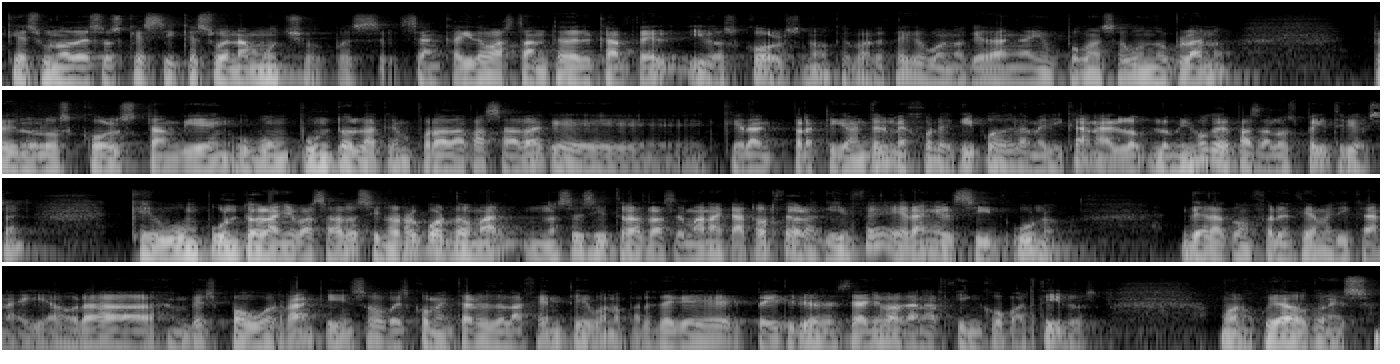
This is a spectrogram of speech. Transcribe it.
que es uno de esos que sí que suena mucho, pues se han caído bastante del cartel, y los Colts, ¿no? Que parece que, bueno, quedan ahí un poco en segundo plano, pero los Colts también hubo un punto en la temporada pasada que, eran prácticamente el mejor equipo de la americana. Lo, mismo que pasa a los Patriots, ¿eh? que hubo un punto el año pasado, si no recuerdo mal, no sé si tras la semana 14 o la 15, eran el seed 1 de la conferencia americana. Y ahora ves Power Rankings o ves comentarios de la gente y bueno, parece que Patriots este año va a ganar cinco partidos. Bueno, cuidado con eso.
